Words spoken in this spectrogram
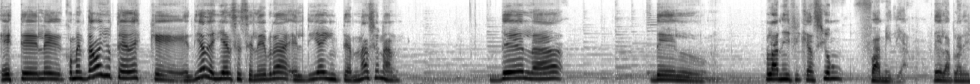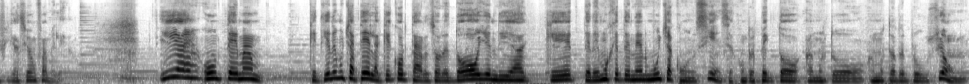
Este, le comentaba yo a ustedes que el día de ayer se celebra el Día Internacional de la del planificación familiar, de la planificación familiar. Y es un tema que tiene mucha tela que cortar, sobre todo hoy en día que tenemos que tener mucha conciencia con respecto a, nuestro, a nuestra reproducción,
